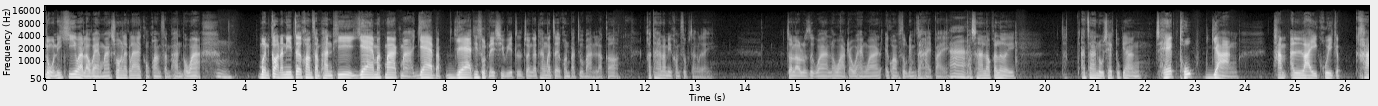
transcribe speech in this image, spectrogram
หนูนี่ขี้หวาดระแวงมากช่วงแรก ๆ ของความสัมพันธ์ เพราะว่าอืม เหมือนก่อนอันนี้เจอความสัมพันธ์ที่แย่มากๆมา แย่แบบแย่ที่สุดในชีวิต จนกระทั่งมาเจอคนปัจจุบัน แล้วก็เขาทำให้เรามีความสุขจังเลย จนเรารู้สึกว่าเราหวาดระแวงว่าไอ้ความสุขเนี่ยมันจะหายไปอ่าเพราะฉะนั้นเราก็เลย อาจารย์หนูเช็คทุกอย่าง เช็คทุกอย่างทำอะไรคุยกับใคร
